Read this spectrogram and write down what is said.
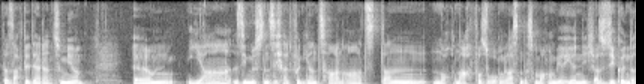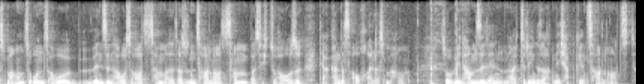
da sagte der dann zu mir, ähm, ja, sie müssten sich halt von ihrem Zahnarzt dann noch nachversorgen lassen. Das machen wir hier nicht. Also sie können das machen zu uns, aber wenn sie einen Hausarzt haben, also einen Zahnarzt haben bei sich zu Hause, der kann das auch alles machen. So, wen haben sie denn? Und dann habe ich zu denen gesagt, nee, ich habe keinen Zahnarzt.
